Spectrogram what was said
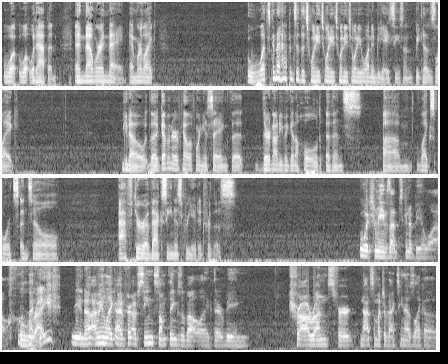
what what would happen? And now we're in May, and we're like, what's gonna happen to the 2020-2021 NBA season? Because like you know, the governor of California is saying that they're not even going to hold events um, like sports until after a vaccine is created for this. Which means that's gonna be a while. Like, right? You know, I mean, like I've heard, I've seen some things about like there being trial runs for not so much a vaccine as like a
